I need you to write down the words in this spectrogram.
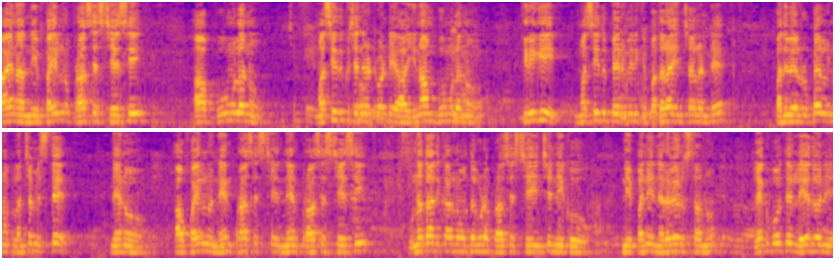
ఆయన నీ ఫైల్ను ప్రాసెస్ చేసి ఆ భూములను మసీదుకు చెందినటువంటి ఆ ఇనాం భూములను తిరిగి మసీదు పేరు మీదకి బదలాయించాలంటే పదివేల రూపాయలు నాకు లంచం ఇస్తే నేను ఆ ఫైల్ను నేను ప్రాసెస్ చే- నేను ప్రాసెస్ చేసి ఉన్నతాధికారుల వద్ద కూడా ప్రాసెస్ చేయించి నీకు నీ పని నెరవేరుస్తాను. లేకపోతే లేదు అని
